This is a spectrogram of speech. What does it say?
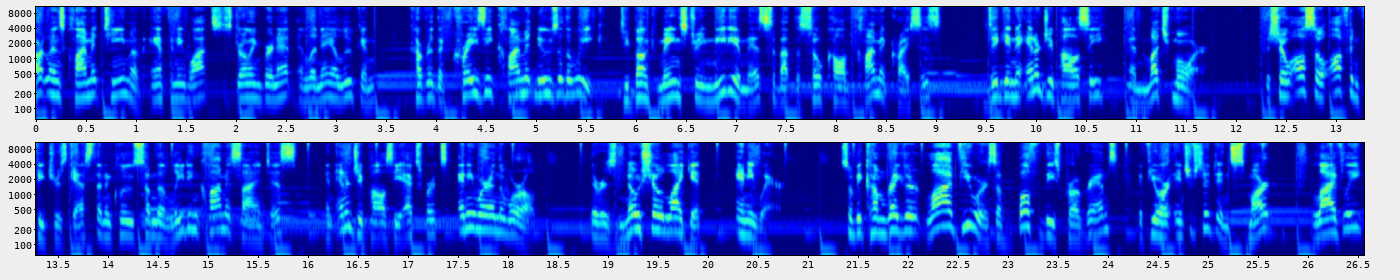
Heartland's climate team of Anthony Watts, Sterling Burnett, and Linnea Lueken cover the crazy climate news of the week, debunk mainstream media myths about the so called climate crisis, dig into energy policy, and much more. The show also often features guests that include some of the leading climate scientists and energy policy experts anywhere in the world. There is no show like it anywhere. So become regular live viewers of both of these programs if you are interested in smart, lively,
